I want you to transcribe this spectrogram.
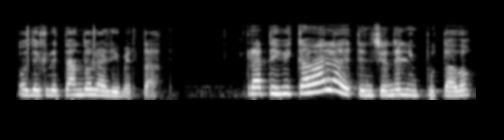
o decretando la libertad. Ratificada la detención del imputado,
